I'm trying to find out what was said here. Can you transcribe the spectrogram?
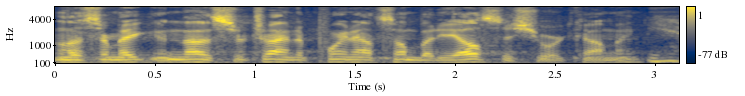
unless they're making, unless they're trying to point out somebody else's shortcoming. Yeah.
